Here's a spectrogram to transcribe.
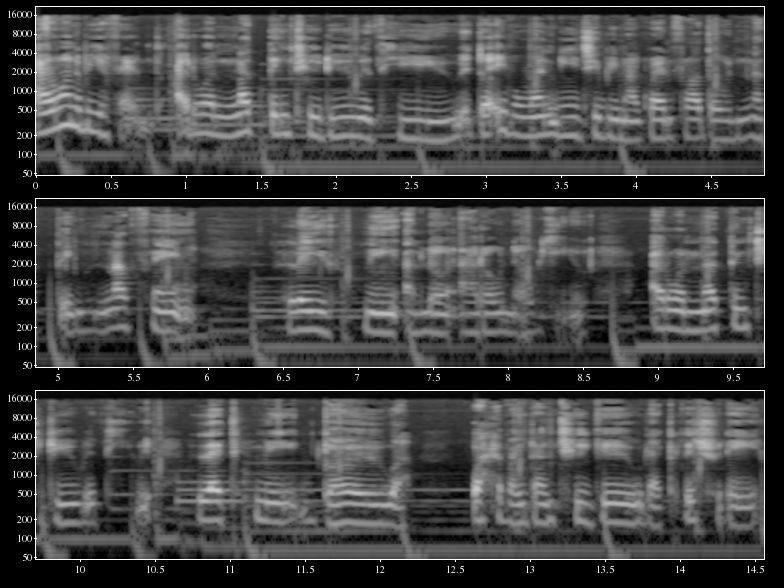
I don't want to be your friend. I don't want nothing to do with you. I don't even want you to be my grandfather or nothing. Nothing. Leave me alone. I don't know you. I don't want nothing to do with you. Let me go. What have I done to you? Like, literally.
